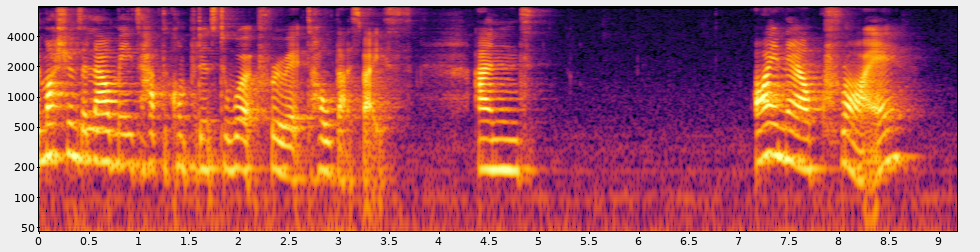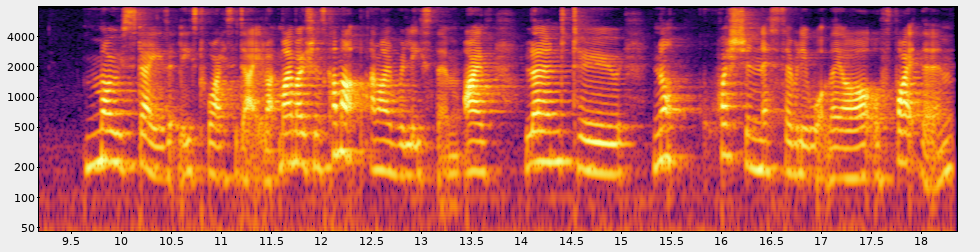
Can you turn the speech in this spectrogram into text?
The mushrooms allowed me to have the confidence to work through it, to hold that space, and I now cry most days at least twice a day. Like my emotions come up and I release them. I've learned to not question necessarily what they are or fight them.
